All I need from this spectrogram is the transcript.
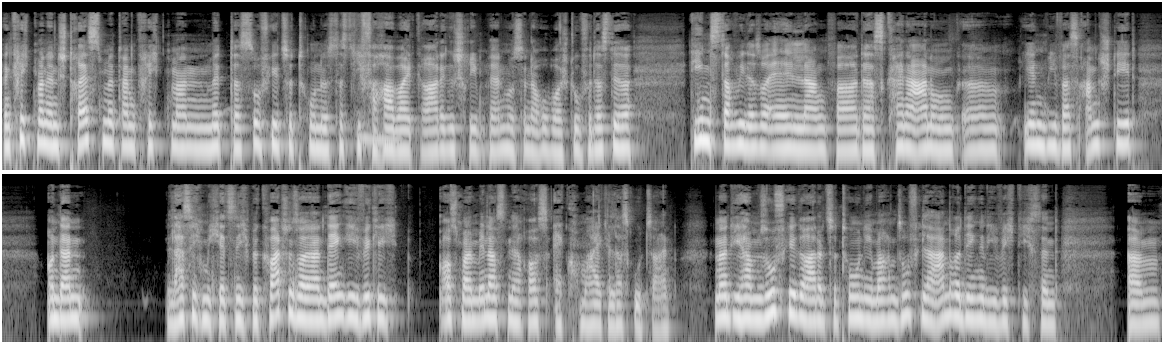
dann kriegt man den Stress mit, dann kriegt man mit, dass so viel zu tun ist, dass die Facharbeit gerade geschrieben werden muss in der Oberstufe, dass der Dienstag wieder so ellenlang war, dass, keine Ahnung, äh, irgendwie was ansteht. Und dann lasse ich mich jetzt nicht bequatschen, sondern denke ich wirklich, aus meinem Innersten heraus, ey, komm, Heike, lass gut sein. Ne, die haben so viel gerade zu tun, die machen so viele andere Dinge, die wichtig sind. Ähm,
